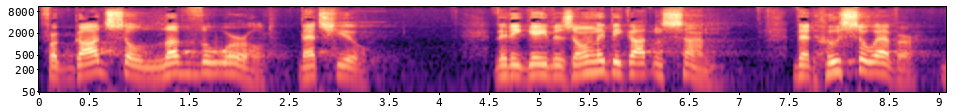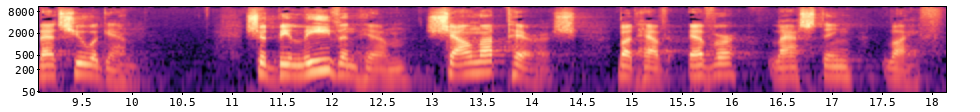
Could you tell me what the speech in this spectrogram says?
For God so loved the world, that's you, that he gave his only begotten Son, that whosoever, that's you again, should believe in him shall not perish, but have everlasting life.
